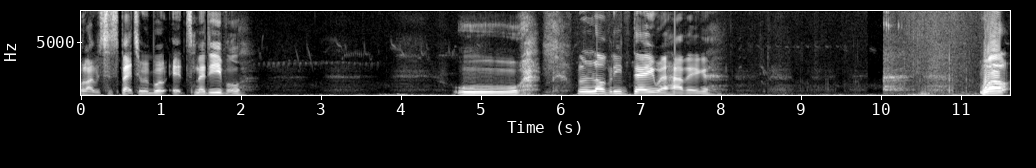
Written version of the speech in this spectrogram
well, I would suspect it's medieval. Ooh, lovely day we're having. Well,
